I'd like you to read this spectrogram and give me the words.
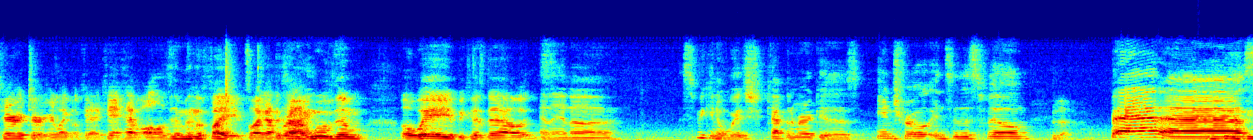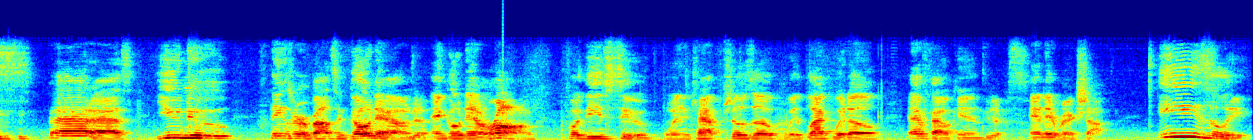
character. You're like okay, I can't have all of them in the fight, so I got to kind of move them away because now. It's, And then, uh, speaking of which, Captain America's intro into this film, Yeah. badass, badass. You knew things were about to go down Yeah. and go down wrong for these two when Cap shows up with Black Widow and Falcon, yes. and they wreck shop easily,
